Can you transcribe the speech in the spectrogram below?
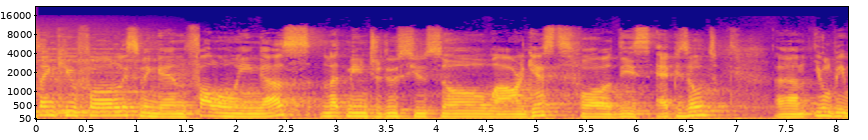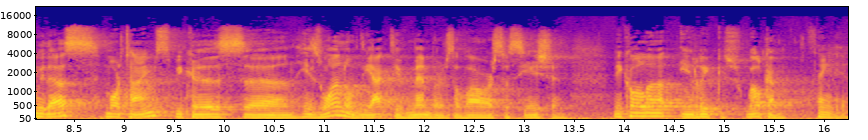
Thank you for listening and following us. Let me introduce you so our guest for this episode. Um, he will be with us more times because uh, he's one of the active members of our association. Nicola Henriques, welcome. Thank you.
